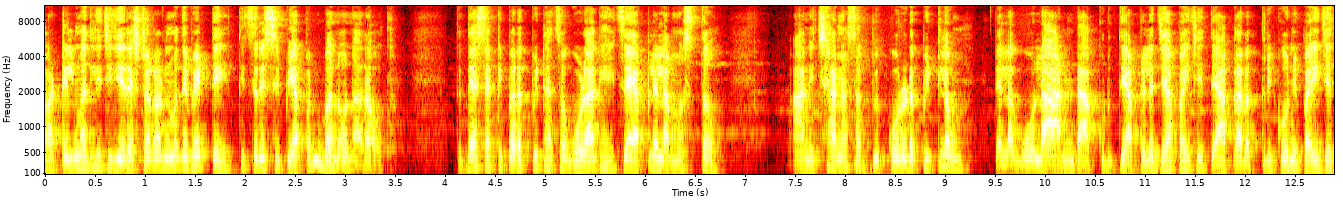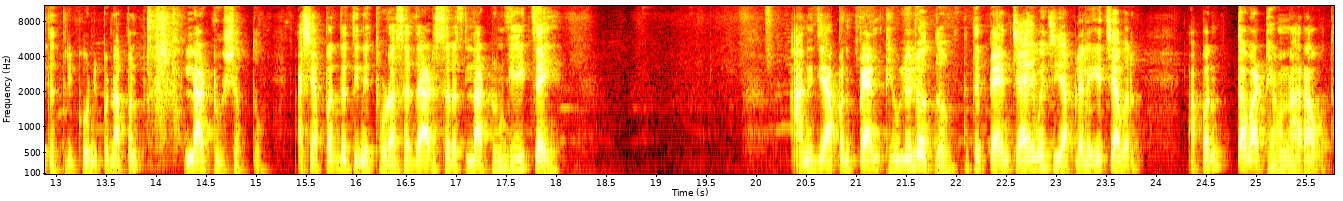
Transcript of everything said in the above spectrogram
हॉटेलमधलीची जी रेस्टॉरंटमध्ये भेटते तीच रेसिपी आपण बनवणार आहोत. तर त्यासाठी परत पिठाचा गोळा घ्यायचा आहे आपल्याला मस्त. आणि छान असं पि कोरडं पीठ लावून त्याला गोला अंडा आकृती आपल्याला ज्या पाहिजे त्या आकारात त्रिकोणी पाहिजे तर त्रिकोणी पण आपण लाटू शकतो. अशा पद्धतीने थोडासा जाडसरच लाटून घ्यायचा आहे आणि जे आपण पॅन ठेवलेलं होतं तर ते पॅनच्या ऐवजी आपल्याला याच्यावर आपण तवा ठेवणार आहोत.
